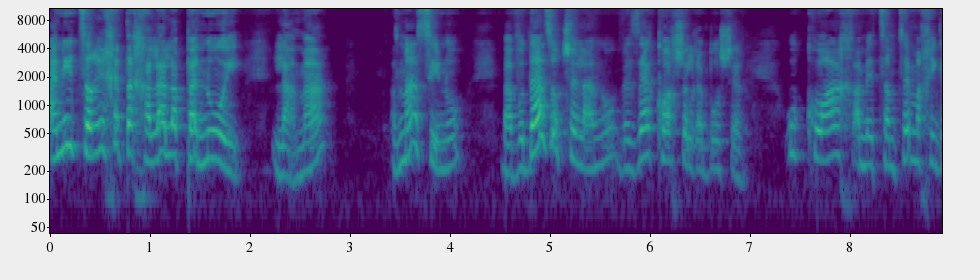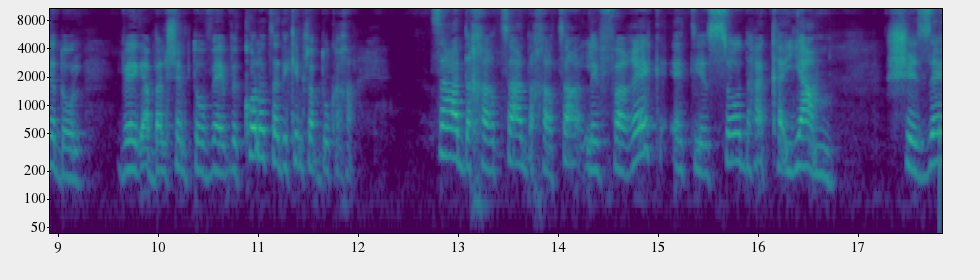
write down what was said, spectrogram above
אני צריך את החלל הפנוי. למה? אז מה עשינו? בעבודה הזאת שלנו, וזה הכוח של רב אושר, הוא כוח המצמצם הכי גדול, והבעל שם טוב, וכל הצדיקים שעבדו ככה. צעד אחר צעד אחר צעד, לפרק את יסוד הקיים, שזה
